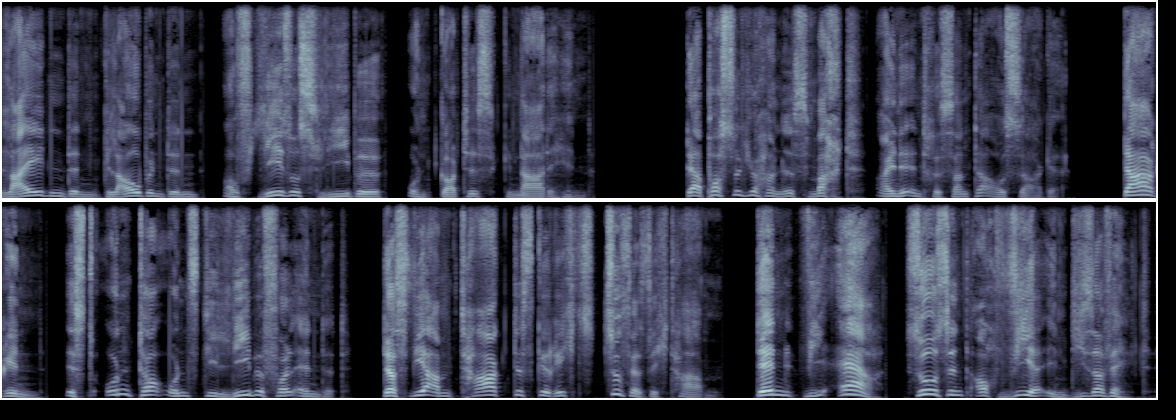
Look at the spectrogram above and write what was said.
leidenden Glaubenden auf Jesus Liebe und Gottes Gnade hin. Der Apostel Johannes macht eine interessante Aussage. Darin ist unter uns die Liebe vollendet, dass wir am Tag des Gerichts Zuversicht haben. Denn wie er, so sind auch wir in dieser Welt.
